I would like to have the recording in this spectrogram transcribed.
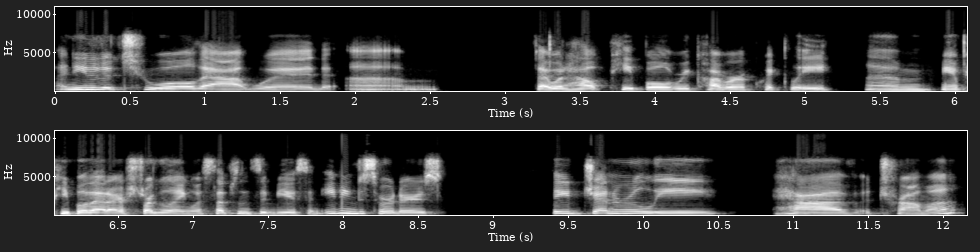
I needed a tool that would um, that would help people recover quickly. Um, you know, people that are struggling with substance abuse and eating disorders, they generally have a trauma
